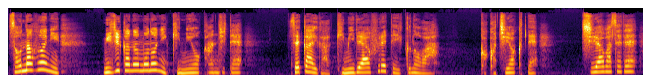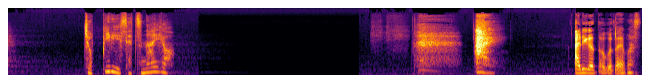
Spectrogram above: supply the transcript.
そんな風に、身近なものに君を感じて、世界が君で溢れていくのは、心地よくて、幸せで、ちょっぴり切ないよ。はい。ありがとうございます。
